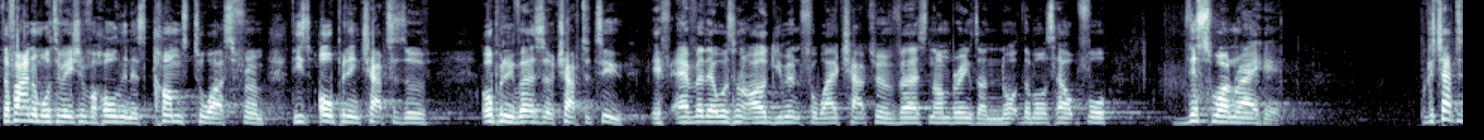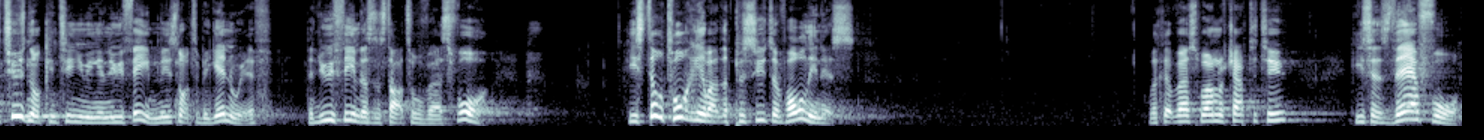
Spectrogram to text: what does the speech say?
The final motivation for holiness comes to us from these opening chapters of opening verses of chapter 2. If ever there was an argument for why chapter and verse numberings are not the most helpful, this one right here. Because chapter 2 is not continuing a new theme, at least not to begin with. The new theme doesn't start till verse 4. He's still talking about the pursuit of holiness. Look at verse 1 of chapter 2. He says, Therefore,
